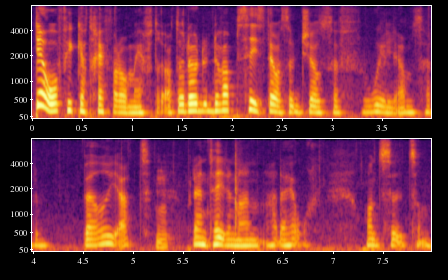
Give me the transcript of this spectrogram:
då fick jag träffa dem efteråt. Och då, det var precis då som Joseph Williams hade börjat. Mm. På den tiden han hade hår. Och inte såg ut som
